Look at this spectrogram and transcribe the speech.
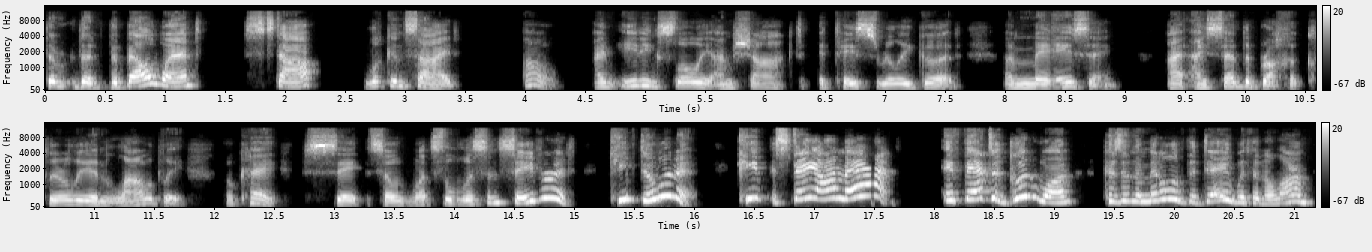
The the the bell went. Stop. Look inside. Oh, I'm eating slowly. I'm shocked. It tastes really good. Amazing. I, I said the bracha clearly and loudly. Okay, say so. What's the listen? Savor it. Keep doing it. Keep stay on that. If that's a good one, because in the middle of the day with an alarm,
